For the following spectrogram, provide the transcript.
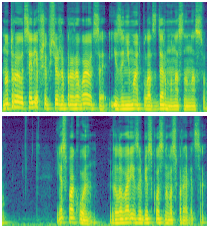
Но трое уцелевших все же прорываются и занимают плацдарм у нас на носу. Я спокоен. Головорезы бескостного справятся.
